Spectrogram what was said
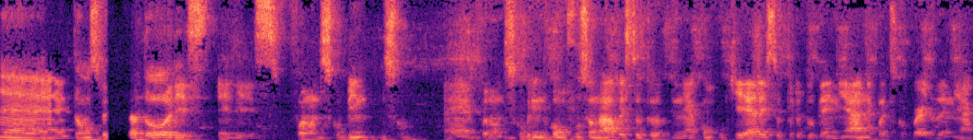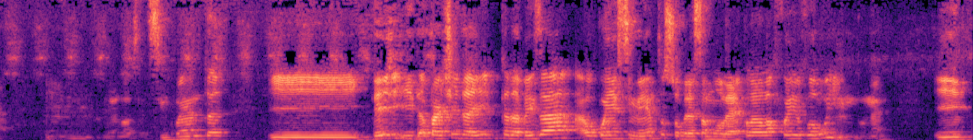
é, então os pesquisadores eles foram descobrindo, descob, é, foram descobrindo como funcionava a estrutura do DNA, como, o que era a estrutura do DNA, né, com a descoberta do DNA em 1950. E, desde, e a partir daí, cada vez a, a, o conhecimento sobre essa molécula ela foi evoluindo, né? e,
